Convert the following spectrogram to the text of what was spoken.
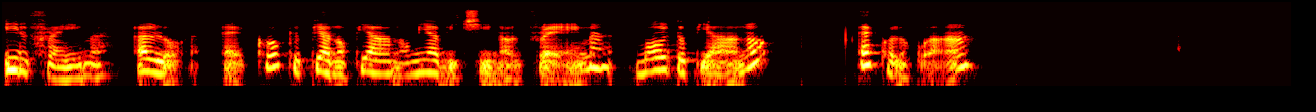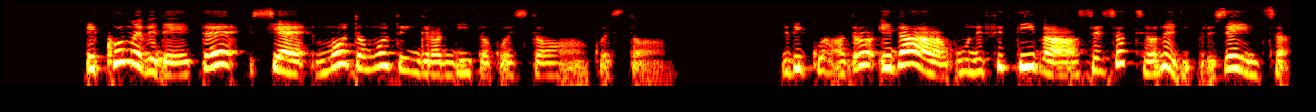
il frame. Allora, ecco che piano piano mi avvicino al frame, molto piano, eccolo qua e come vedete si è molto molto ingrandito questo, questo riquadro e dà un'effettiva sensazione di presenza.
